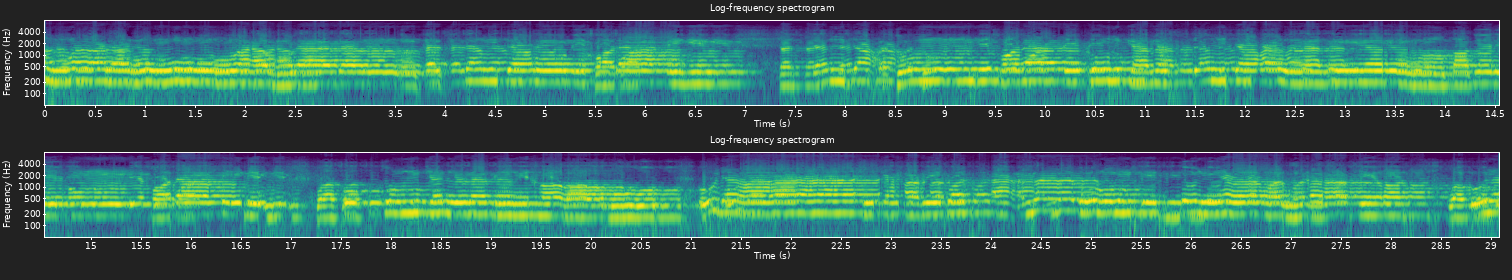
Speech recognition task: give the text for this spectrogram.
أموالا وأولادا فاستمتعوا بخلاقهم فاستمتعتم بخلاقكم كما استمتع الذين من قبلكم بخلاقهم وخذتم كالذي خاضوا. أولئك حبطت أعمالهم في الدنيا والآخرة وأولئك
